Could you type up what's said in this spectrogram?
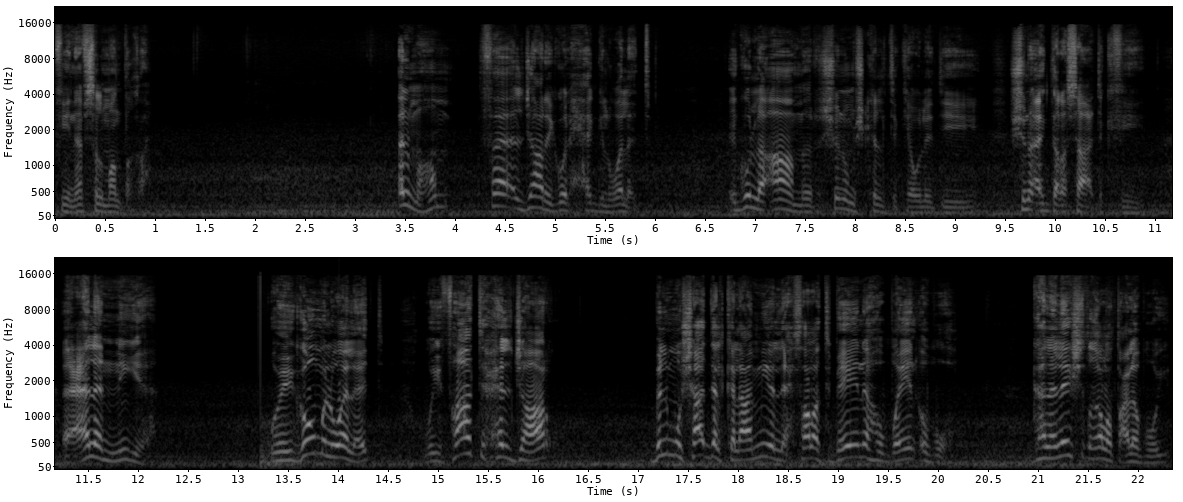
في نفس المنطقة. المهم فالجار يقول حق الولد يقول له آمر شنو مشكلتك يا ولدي؟ شنو أقدر أساعدك فيه؟ على النية. ويقوم الولد ويفاتح الجار بالمشادة الكلامية اللي حصلت بينه وبين أبوه. قال له ليش تغلط على أبوي؟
